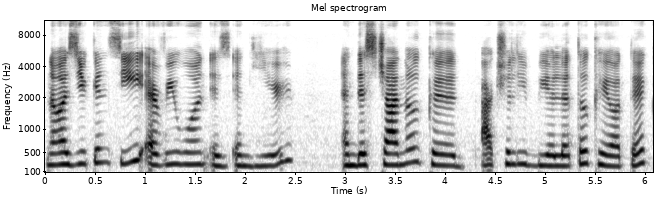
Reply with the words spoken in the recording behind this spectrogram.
Now as you can see, everyone is in here and this channel could actually be a little chaotic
